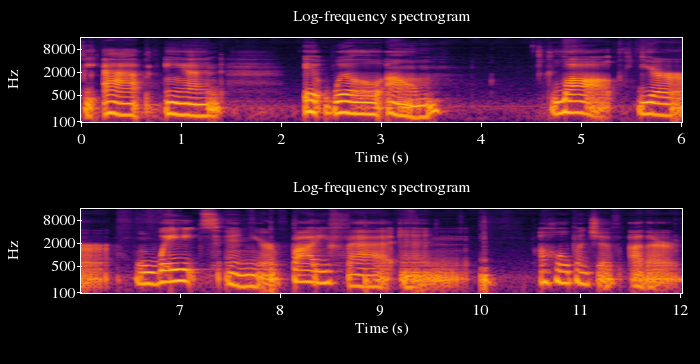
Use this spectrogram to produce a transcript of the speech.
the app and it will um, log your weight and your body fat and a whole bunch of other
